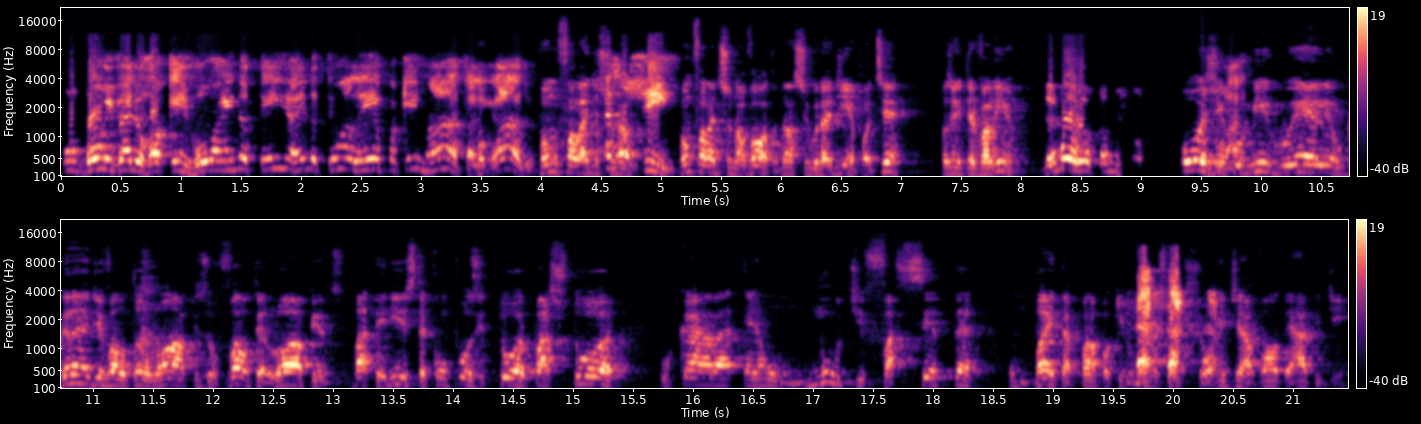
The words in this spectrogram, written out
O bom e velho rock and roll ainda tem, ainda tem uma lenha para queimar, tá ligado? Vamos falar disso Mas, na... assim, Vamos falar disso na volta? Dá uma seguradinha, pode ser? Fazer um intervalinho? Demorou, tamo junto. Hoje comigo ele, o grande Valtão Lopes, o Walter Lopes, baterista, compositor, pastor. O cara é um multifaceta, um baita papo aqui no Manos Talk Show. A gente já volta é rapidinho.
